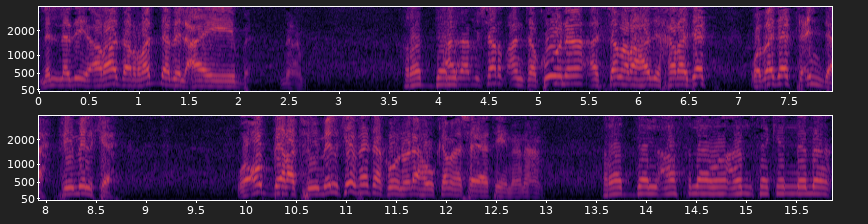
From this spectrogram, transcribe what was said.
للذي أراد الرد بالعيب. نعم. رد هذا بشرط أن تكون الثمرة هذه خرجت وبدت عنده في ملكه. وعبرت في ملكه فتكون له كما سيأتينا. نعم. رد الأصل وأمسك النماء.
